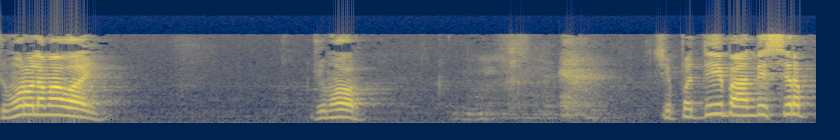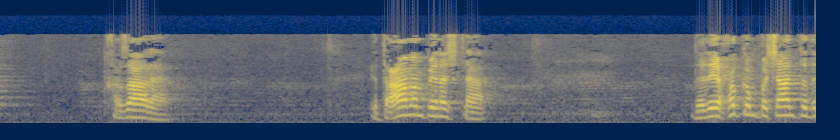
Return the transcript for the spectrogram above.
جمهور علما وايي جمهور چې په دې باندې صرف خزا ده اطعامم په نشتا د دې حکم په شان ته د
